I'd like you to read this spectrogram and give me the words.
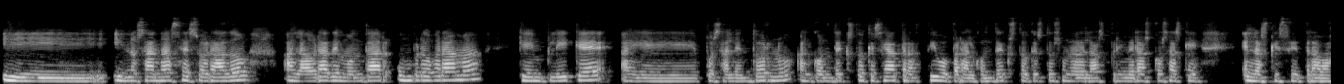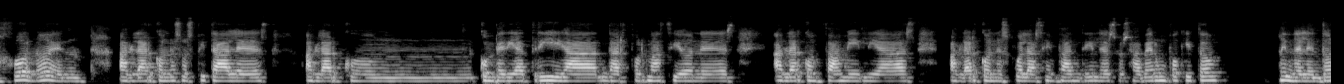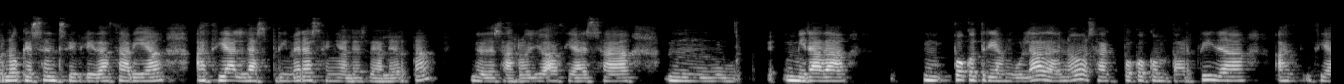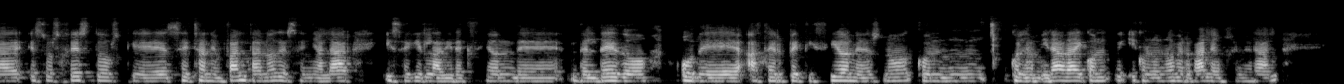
Y, y nos han asesorado a la hora de montar un programa que implique eh, pues al entorno, al contexto, que sea atractivo para el contexto, que esto es una de las primeras cosas que, en las que se trabajó, ¿no? en hablar con los hospitales, hablar con, pediatría, dar formaciones, hablar con familias, hablar con escuelas infantiles, o sea, ver un poquito en el entorno qué sensibilidad había hacia las primeras señales de alerta de desarrollo, hacia esa mm, mirada poco triangulada, ¿no? O sea, poco compartida hacia esos gestos que se echan en falta, ¿no? De señalar y seguir la dirección del dedo o de hacer peticiones, ¿no? Con, la mirada y con, y con lo no verbal en general.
